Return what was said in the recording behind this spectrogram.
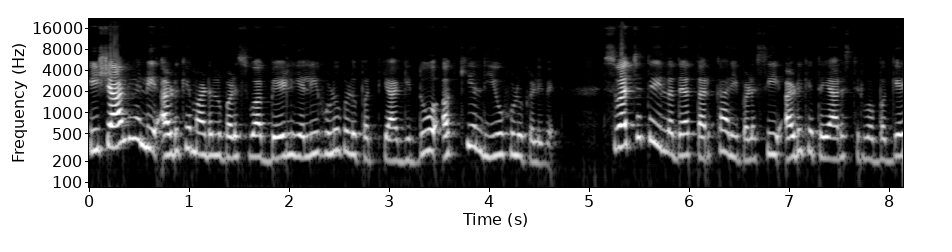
ಈ ಶಾಲೆಯಲ್ಲಿ ಅಡುಗೆ ಮಾಡಲು ಬಳಸುವ ಬೇಳೆಯಲ್ಲಿ ಹುಳುಗಳು ಪತ್ತೆಯಾಗಿದ್ದು ಅಕ್ಕಿಯಲ್ಲಿಯೂ ಹುಳುಗಳಿವೆ. ಸ್ವಚ್ಛತೆ ಇಲ್ಲದ ತರಕಾರಿ ಬಳಸಿ ಅಡುಗೆ ತಯಾರಿಸುತ್ತಿರುವ ಬಗ್ಗೆ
